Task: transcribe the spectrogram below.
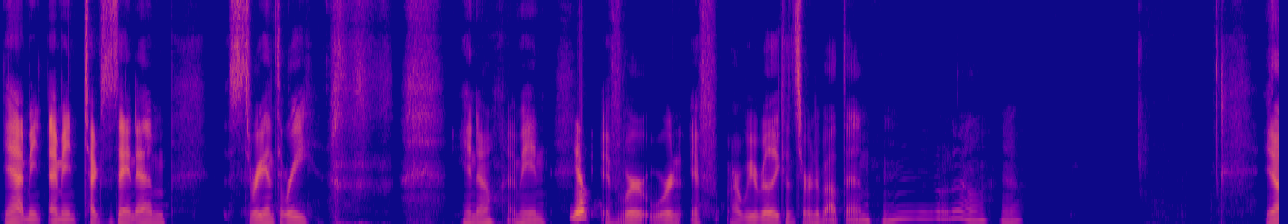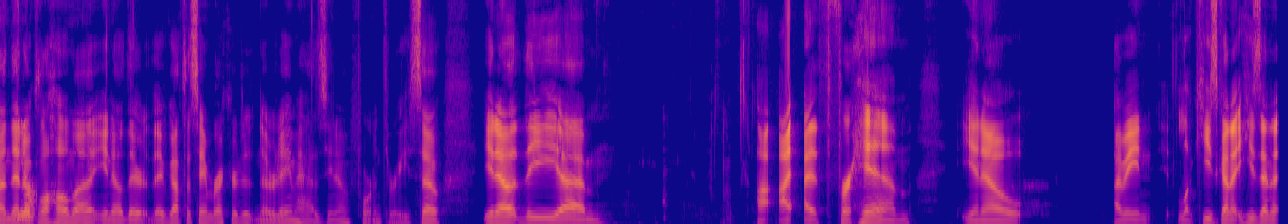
Yeah, I mean, I mean, Texas A&M is three and three. you know, I mean, Yeah. If we're we're if are we really concerned about them? Eh, I don't know. Yeah. You know, and then Yeah. Oklahoma, you know, they're they've got the same record that Notre Dame has. You know, four and three. So, you know, the um, I, I, for him, you know, I mean, look, he's gonna he's gonna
